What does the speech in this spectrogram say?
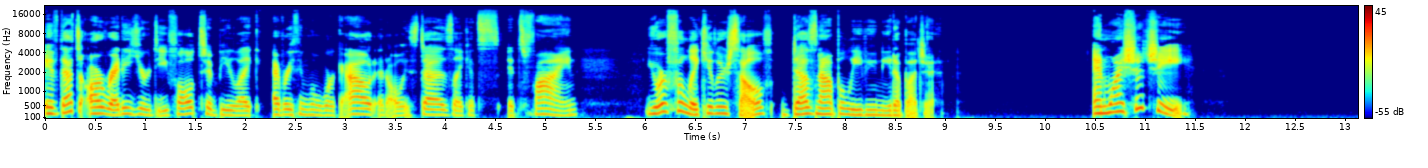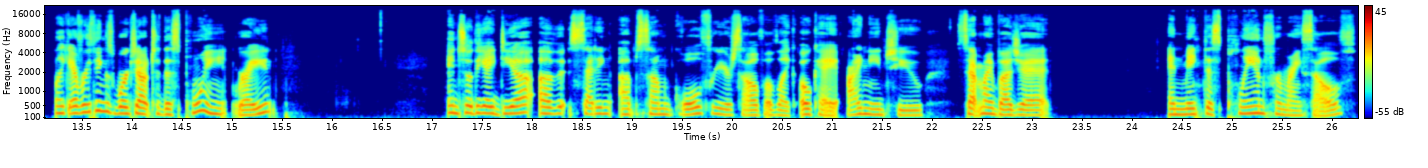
if that's already your default to be like everything will work out, it always does, like it's it's fine, your follicular self does not believe you need a budget. And why should she? Like everything's worked out to this point, right? And so the idea of setting up some goal for yourself of like, okay, I need to set my budget and make this plan for myself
